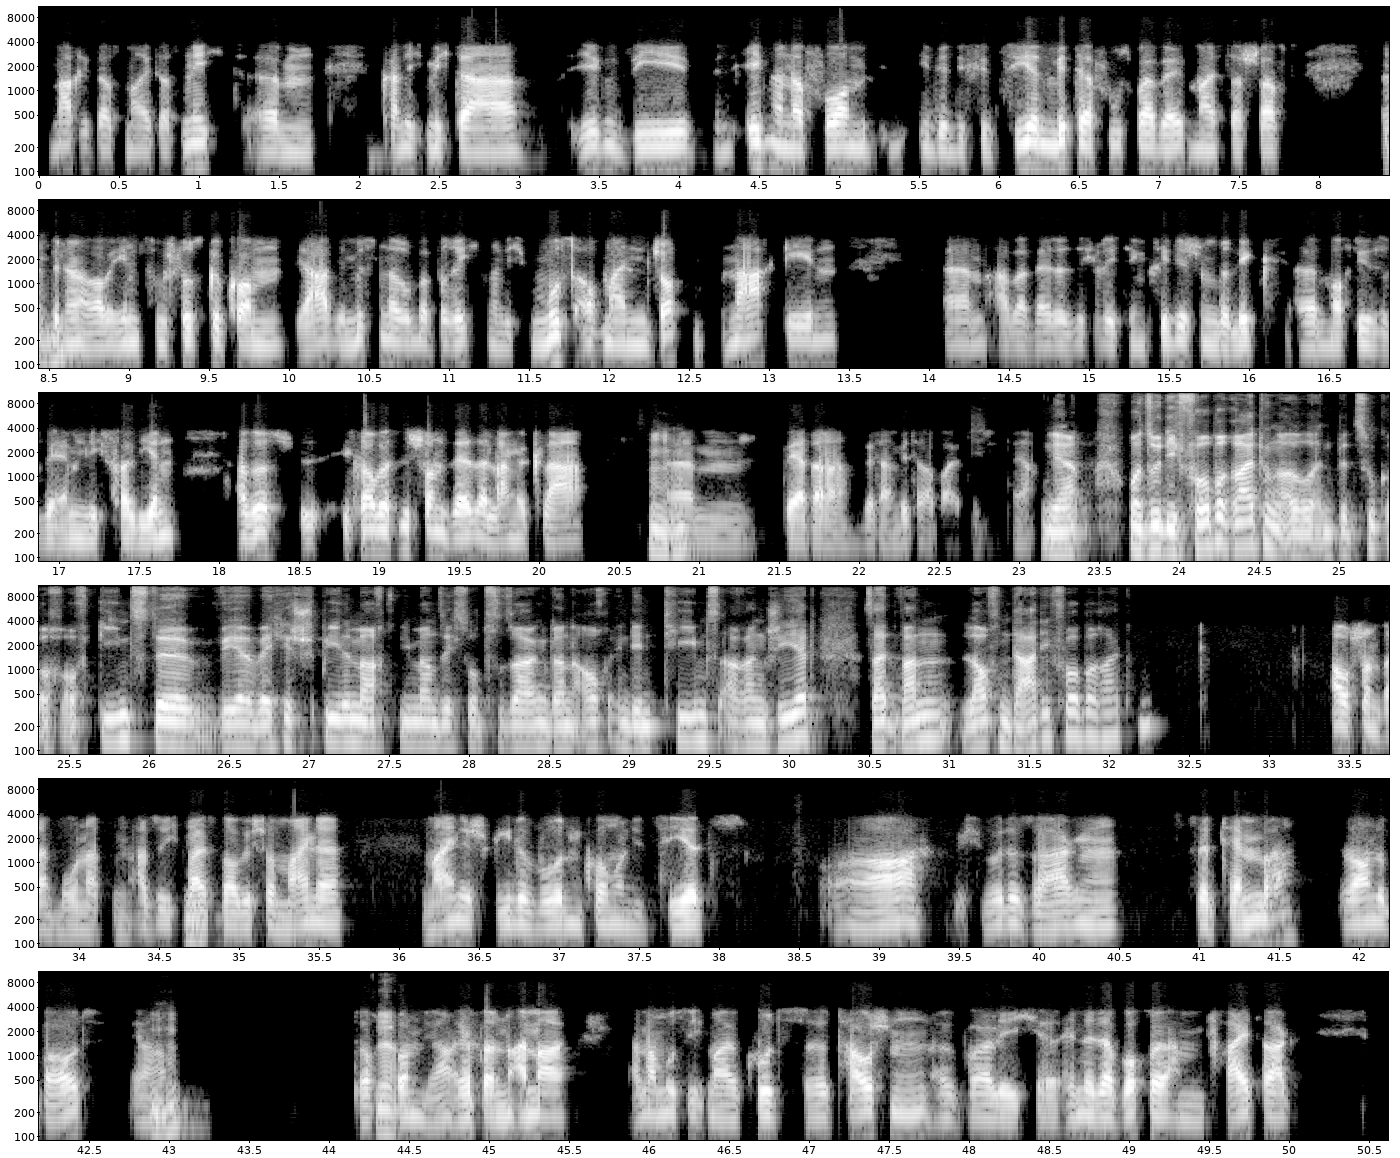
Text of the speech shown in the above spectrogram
mache ich das, mache ich das nicht? Ähm, kann ich mich da irgendwie in irgendeiner Form identifizieren mit der Fußballweltmeisterschaft? Mhm. Bin dann aber eben zum Schluss gekommen, ja, wir müssen darüber berichten und ich muss auch meinem Job nachgehen, ähm, aber werde sicherlich den kritischen Blick ähm, auf diese WM nicht verlieren. Also ich glaube, es ist schon sehr, sehr lange klar, mhm. ähm, wer, da, wer da mitarbeitet. Ja. ja, und so die Vorbereitung, also in Bezug auch auf Dienste, wer welches Spiel macht, wie man sich sozusagen dann auch in den Teams arrangiert. Seit wann laufen da die Vorbereitungen? Auch schon seit Monaten. Also ich weiß, glaube ich, schon, meine, meine Spiele wurden kommuniziert, oh, ich würde sagen, September, roundabout, ja. Mhm. Doch ja. schon, ja. Ich habe dann einmal, einmal muss ich mal kurz äh, tauschen, äh, weil ich äh, Ende der Woche am Freitag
